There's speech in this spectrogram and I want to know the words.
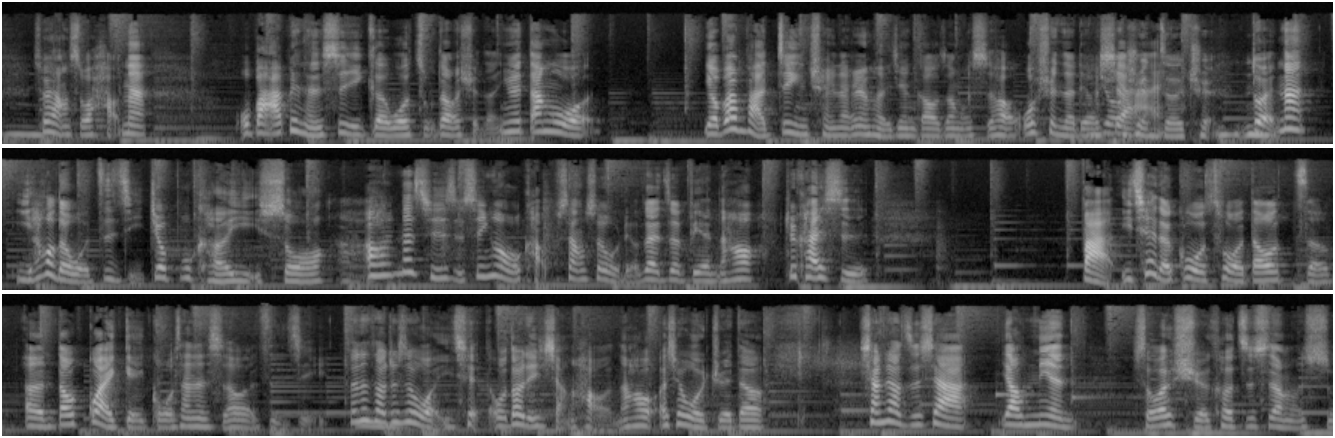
嗯所以我想说好，那我把它变成是一个我主动的选择，因为当我有办法进全的任何一间高中的时候，我选择留下来，有选择权。嗯对，那以后的我自己就不可以说啊哦，那其实只是因为我考不上，所以我留在这边，然后就开始把一切的过错都责嗯都怪给国三的时候的自己。所以那时候就是我一切我都已经想好了，然后而且我觉得相较之下要念所谓学科知识上的书，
